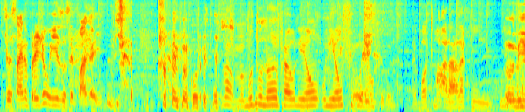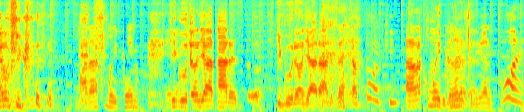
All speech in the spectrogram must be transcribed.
você sai no prejuízo, você paga aí. Não, mas muda o nome pra União, União Figurão, figurante. Aí bota uma arara com. com União Uma arara com moicano. Figurão de araras. Figurão de araras. Vai ficar top. Arara com moicano, Figurão tá ligado? Porra,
